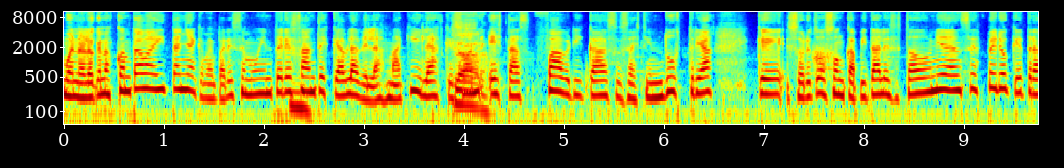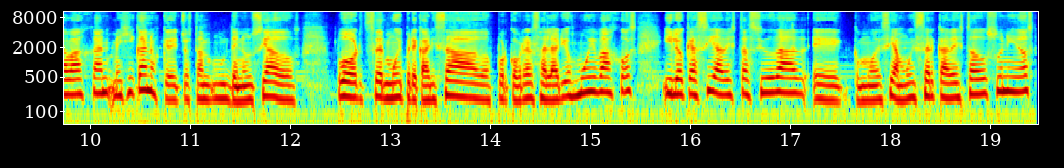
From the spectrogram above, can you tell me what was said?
Bueno, lo que nos contaba ahí Tania, que me parece muy interesante, es que habla de las maquilas, que son estas fábricas, o sea, esta industria, que sobre todo son capitales estadounidenses, pero que trabajan mexicanos, que de hecho están denunciados por ser muy precarizados, por cobrar salarios muy bajos, y lo que hacía de esta ciudad, eh, como decía, muy cerca de Estados Unidos,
